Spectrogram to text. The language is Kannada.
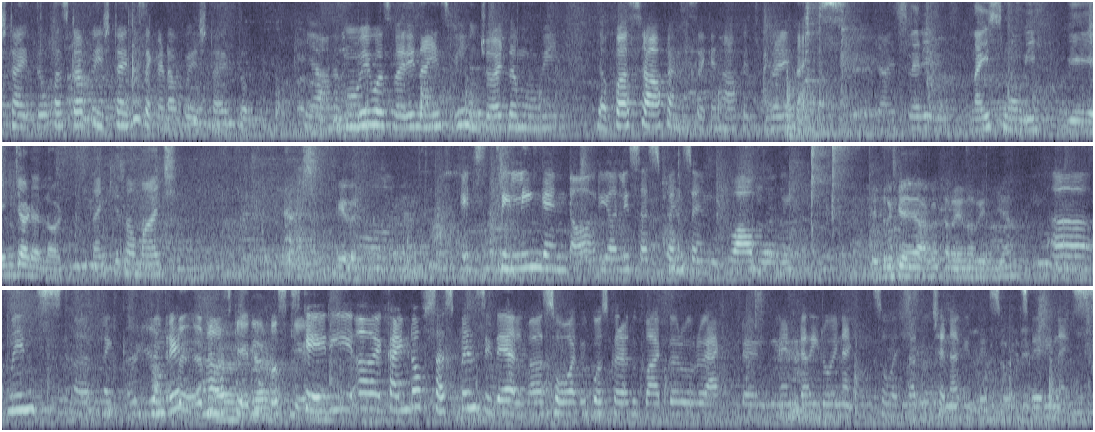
ಇಷ್ಟ ಆಯಿತು ಫಸ್ಟ್ ಹಾಫು ಇಷ್ಟ ಆಯಿತು ಸೆಕೆಂಡ್ ಹಾಫು ಇಷ್ಟ ಆಯಿತು Yeah, the movie was very nice. We enjoyed the movie. The first half and the second half, it's very nice. Yeah, it's very nice movie. We enjoyed a lot. Thank you so much. It's thrilling and uh, really suspense and wow movie. ಹೆದರಿಕೆ ಆಗೋ ಥರ ಏನಾದ್ರು ಇದೆಯಾ? ಮೀನ್ಸ್ ಲೈಕ್ ಅಂದರೆ ಸ್ಕೇರಿ ಕೈಂಡ್ ಆಫ್ ಸಸ್ಪೆನ್ಸ್ ಇದೆ ಅಲ್ವಾ? ಸೊ ಅದಕ್ಕೋಸ್ಕರ ಅದು ಬಾರ್ಗರ್ ಅವರು acting and heroine acting so ಎಲ್ಲದೂ ಚೆನ್ನಾಗಿದೆ so it's very nice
